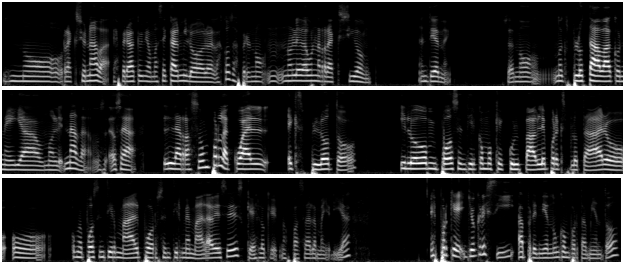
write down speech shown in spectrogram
no reaccionaba. Esperaba que mi mamá se calme y luego hablara las cosas, pero no, no le daba una reacción. ¿Entienden? O sea, no, no explotaba con ella o no nada. O sea, la razón por la cual exploto y luego me puedo sentir como que culpable por explotar o, o, o me puedo sentir mal por sentirme mal a veces, que es lo que nos pasa a la mayoría, es porque yo crecí aprendiendo un comportamiento,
